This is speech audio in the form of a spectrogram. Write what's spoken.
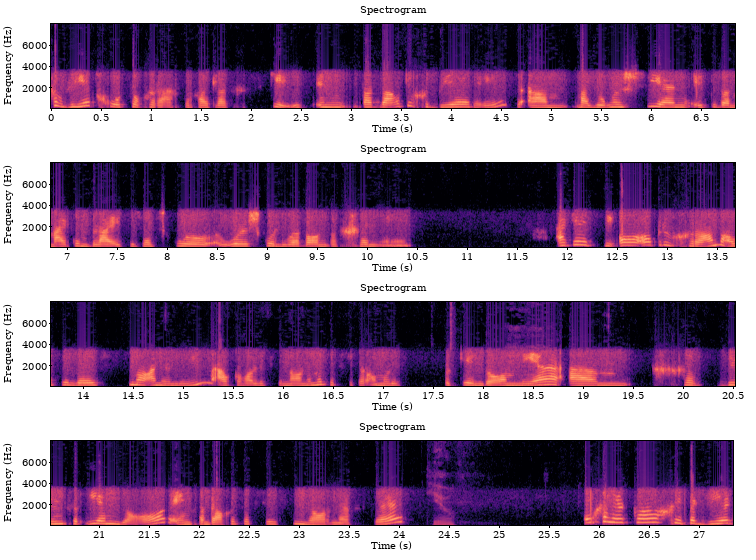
geweet God se geregtigheid laat geskied en wat wel toe gebeur het, um my jonger seun het by my kom bly toe sy skool hoërskoolloopbaan begin het. Ek het die AA-program Alkoholisme Anoniem, Alcoholics Anonymous, ek seker almal is bekend daarmee, um gedoen vir 1 jaar en vandag is ek 16 jaar nigter. Ja. Ongelukkig het ek weer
